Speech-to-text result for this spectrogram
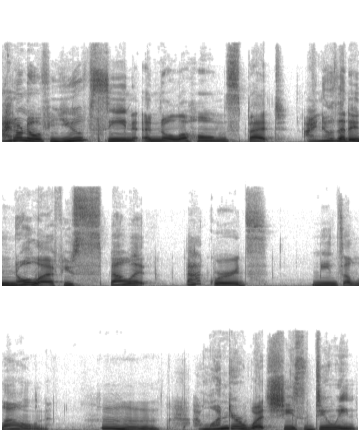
I don't know if you've seen Enola Holmes, but I know that Enola, if you spell it backwards, means alone. Hmm, I wonder what she's doing.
